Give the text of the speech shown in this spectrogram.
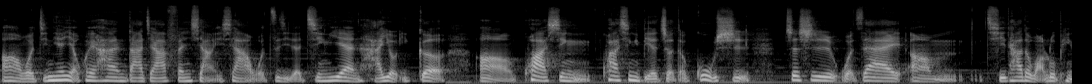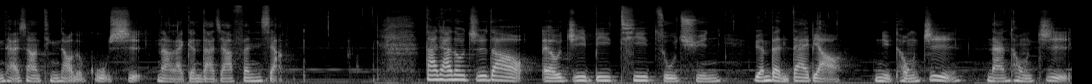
啊、我今天也会和大家分享一下我自己的经验，还有一个呃跨性跨性别者的故事，这是我在嗯其他的网络平台上听到的故事，那来跟大家分享。大家都知道 LGBT 族群原本代表女同志、男同志、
